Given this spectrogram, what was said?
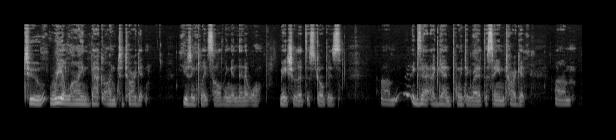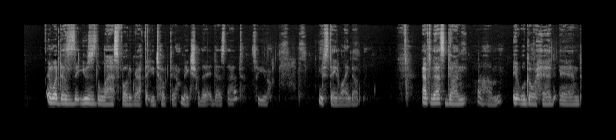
to realign back onto target using plate solving, and then it will make sure that the scope is um, again pointing right at the same target. Um, and what it does is it uses the last photograph that you took to make sure that it does that, so you you stay lined up. After that's done, um, it will go ahead and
